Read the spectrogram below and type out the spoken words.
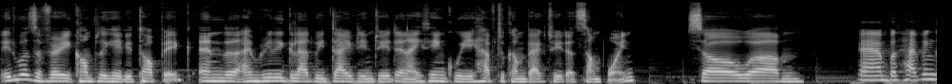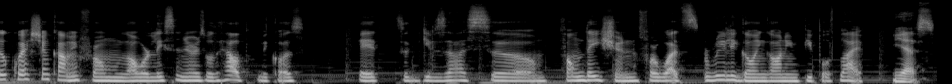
it was a very complicated topic and uh, i'm really glad we dived into it and i think we have to come back to it at some point. So um, Uh, but having a question coming from our listeners would help because it gives us a foundation for what's really going on in people's life. Yes,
